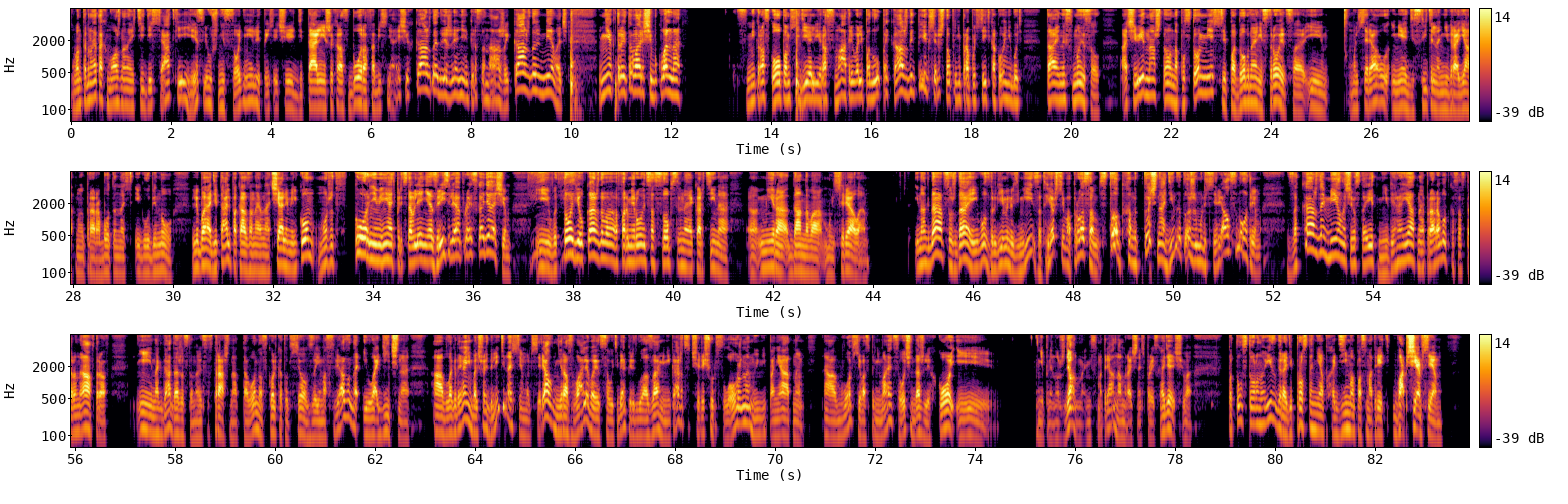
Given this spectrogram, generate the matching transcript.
В интернетах можно найти десятки, если уж не сотни или тысячи детальнейших разборов, объясняющих каждое движение персонажей, каждую мелочь. Некоторые товарищи буквально с микроскопом сидели и рассматривали под лупой каждый пиксель, чтобы не пропустить какой-нибудь тайный смысл. Очевидно, что на пустом месте подобное не строится, и мультсериал имеет действительно невероятную проработанность и глубину. Любая деталь, показанная в начале мельком, может в корне менять представление зрителя о происходящем. И в итоге у каждого формируется собственная картина – мира данного мультсериала. Иногда, обсуждая его с другими людьми, задаешься вопросом «Стоп, а мы точно один и тот же мультсериал смотрим?» За каждой мелочью стоит невероятная проработка со стороны авторов. И иногда даже становится страшно от того, насколько тут все взаимосвязано и логично. А благодаря небольшой длительности мультсериал не разваливается у тебя перед глазами, не кажется чересчур сложным и непонятным. А вовсе воспринимается очень даже легко и непринужденно, несмотря на мрачность происходящего. По ту сторону изгороди просто необходимо посмотреть вообще всем.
